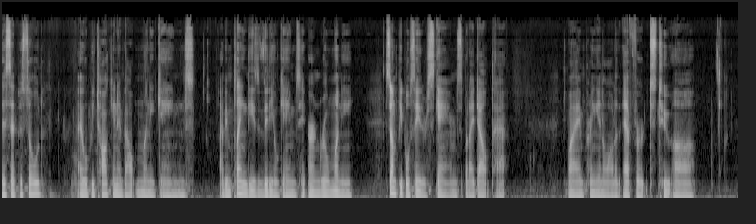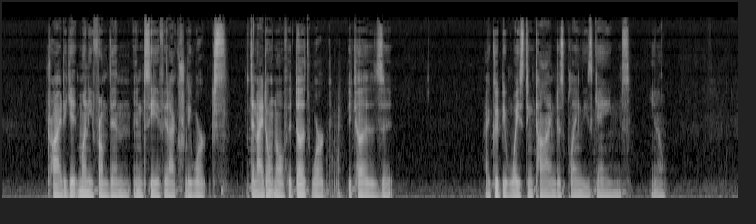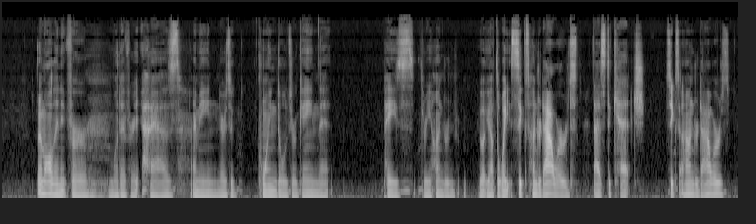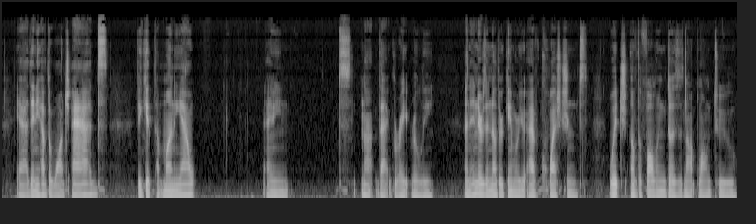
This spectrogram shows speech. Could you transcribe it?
This episode, I will be talking about money games. I've been playing these video games to earn real money. Some people say they're scams, but I doubt that. That's why I'm putting in a lot of efforts to uh try to get money from them and see if it actually works. But then I don't know if it does work because it, I could be wasting time just playing these games, you know. I'm all in it for whatever it has. I mean, there's a coin dozer game that pays 300 but you have to wait 600 hours. That's the catch. 600 hours. Yeah then you have to watch ads to get the money out. I mean it's not that great really. And then there's another game where you have questions. Which of the following does not belong to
